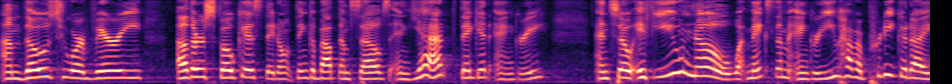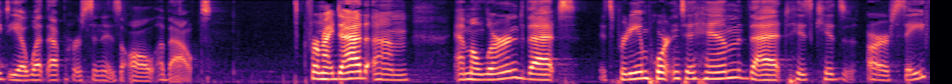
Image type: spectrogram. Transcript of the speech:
um, those who are very others focused, they don't think about themselves, and yet they get angry. And so, if you know what makes them angry, you have a pretty good idea what that person is all about. For my dad, um, Emma learned that it's pretty important to him that his kids are safe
